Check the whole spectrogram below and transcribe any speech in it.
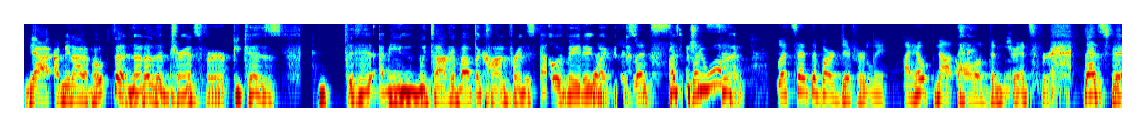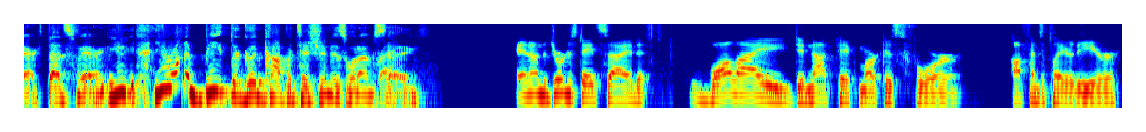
Yeah, I mean, I hope that none of them transfer because, I mean, we talk about the conference elevating. Like, that's, let's, that's what you want let's set the bar differently. I hope not all of them transfer. That's fair. That's fair. You you want to beat the good competition, is what I'm right. saying. And on the Georgia State side, while I did not pick Marcus for Offensive Player of the Year,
